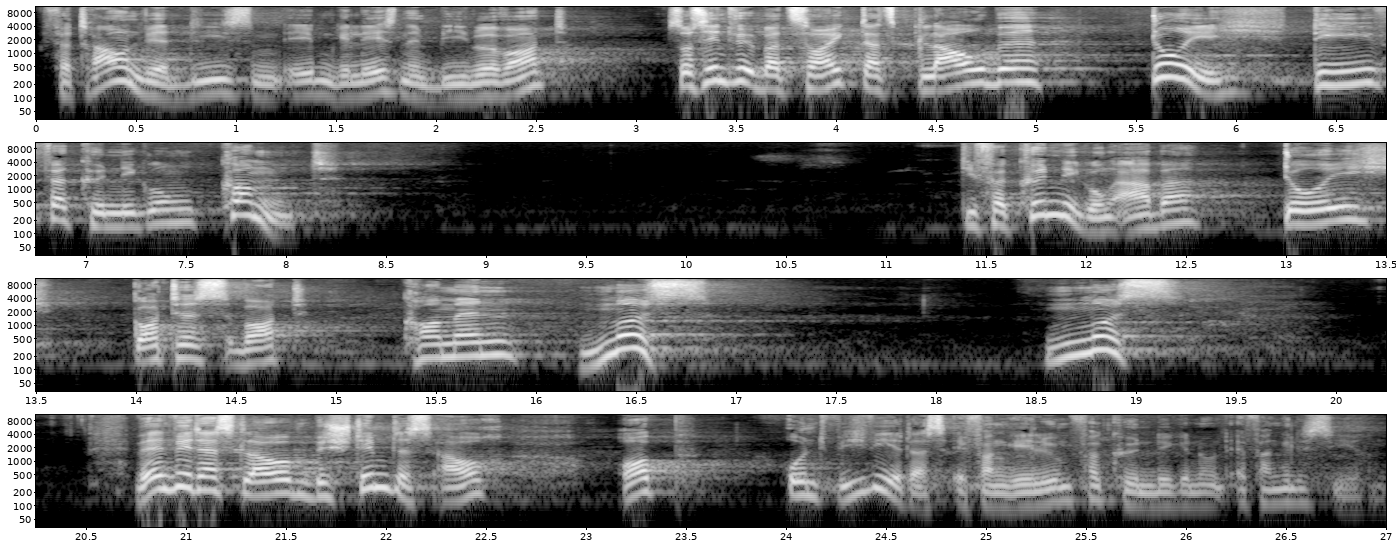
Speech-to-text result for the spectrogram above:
Vertrauen wir diesem eben gelesenen Bibelwort, so sind wir überzeugt, dass Glaube durch die Verkündigung kommt. Die Verkündigung aber durch Gottes Wort kommen muss. Muss. Wenn wir das glauben, bestimmt es auch, ob und wie wir das Evangelium verkündigen und evangelisieren.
